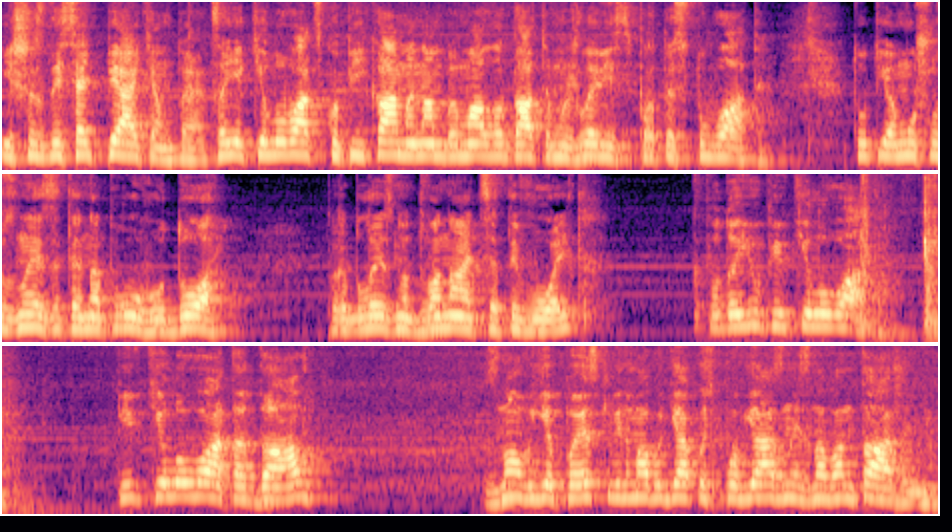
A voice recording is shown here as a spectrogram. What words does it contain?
і 65 ампер. Це є кіловат з копійками, нам би мало дати можливість протестувати. Тут я мушу знизити напругу до приблизно 12 вольт. Подаю пів кіловата. Пів кіловата дав. Знову є писк, він, мабуть, якось пов'язаний з навантаженням.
